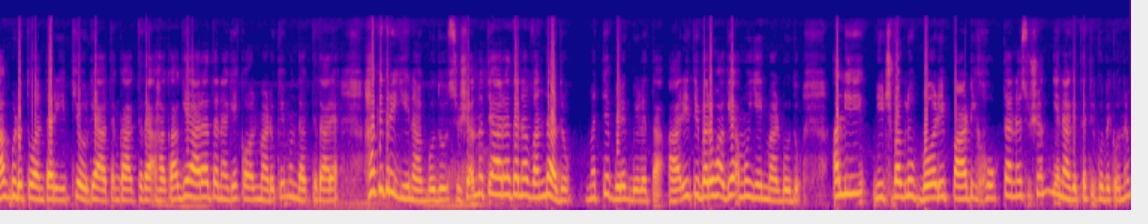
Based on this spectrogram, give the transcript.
ಆಗ್ಬಿಡುತ್ತು ಅಂತ ರೀತಿ ಅವ್ರಿಗೆ ಆತಂಕ ಆಗ್ತದೆ. ಹಾಗಾಗಿ ಆರಾಧನಾಗೆ ಕಾಲ್ ಮಾಡೋಕ್ಕೆ ಮುಂದಾಗ್ತಿದ್ದಾರೆ. ಹಾಗಿದ್ರೆ ಏನಾಗ್ಬೋದು? ಸುಶಾಂತ್ ಮತ್ತು ಆರಾಧನಾ ಒಂದಾದರೂ, ಮತ್ತೆ ಬೆರಗ್ ಬೀಳುತ್ತಾ? ಆ ರೀತಿ ಬರೋ ಹಾಗೆ ಅಮ್ಮ ಏನು ಮಾಡ್ಬೋದು? ಅಲ್ಲಿ ನಿಜವಾಗ್ಲೂ ಬರ್ಡೇ ಪಾರ್ಟಿಗೆ ಹೋಗ್ತಾನೆ ಸುಶಾಂತ್, ಏನಾಗುತ್ತೆ ತಿಳ್ಕೊಬೇಕು ಅಂದರೆ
